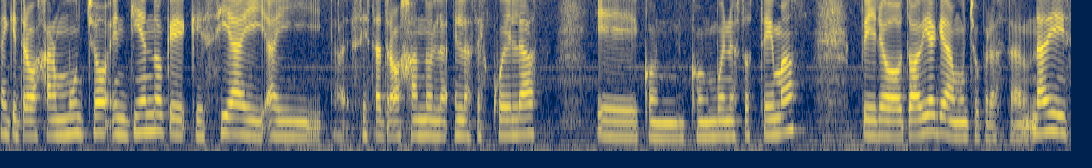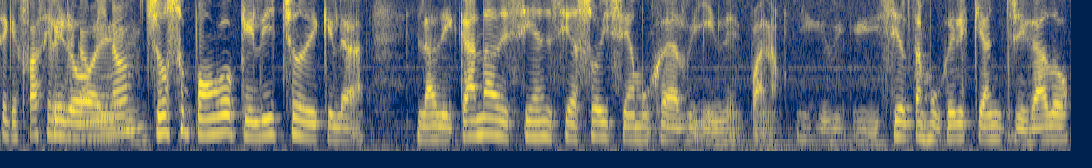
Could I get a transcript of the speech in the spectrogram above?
Hay que trabajar mucho. Entiendo que, que sí hay, hay, se está trabajando en, en las escuelas con, con bueno estos temas, pero todavía queda mucho para hacer. Nadie dice que es fácil pero, este camino. yo supongo que el hecho de que la la decana de ciencias hoy sea mujer y bueno y, ciertas mujeres que han llegado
